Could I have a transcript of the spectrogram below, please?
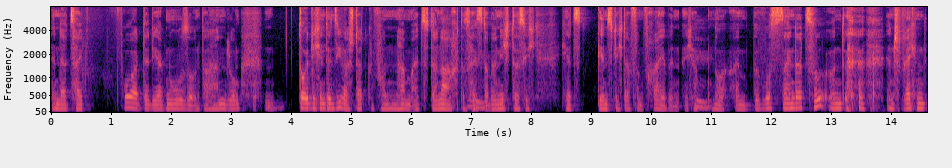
in der Zeit vor der Diagnose und Behandlung deutlich intensiver stattgefunden haben als danach. Das mhm. heißt aber nicht, dass ich jetzt gänzlich davon frei bin. Ich habe mhm. nur ein Bewusstsein dazu und entsprechend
